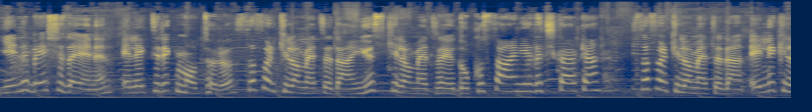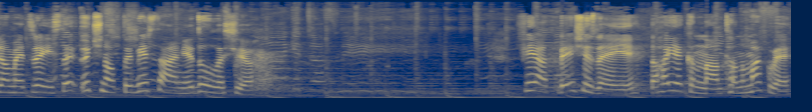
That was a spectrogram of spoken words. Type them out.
Yeni 500e'nin elektrik motoru 0 kilometreden 100 kilometreye 9 saniyede çıkarken 0 kilometreden 50 kilometre ise 3.1 saniyede ulaşıyor. Fiat 500e'yi daha yakından tanımak ve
